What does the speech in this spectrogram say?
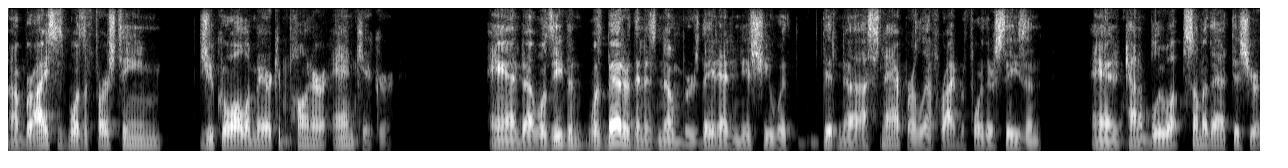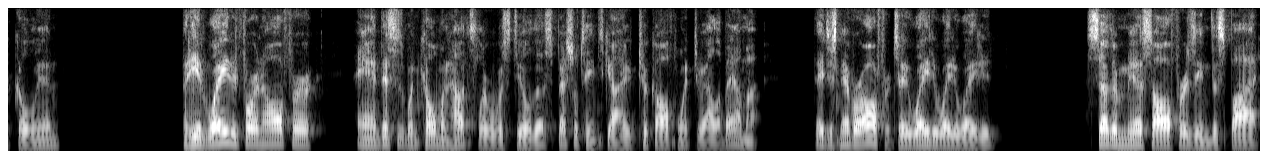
Uh, Bryce was a first team JUCO All American punter and kicker, and uh, was even was better than his numbers. They'd had an issue with getting a, a snapper left right before their season, and it kind of blew up some of that this year at Co-Lin. But he had waited for an offer, and this is when Coleman Hutzler was still the special teams guy who took off, went to Alabama. They just never offered, so he waited, waited, waited. Southern Miss offers him the spot,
